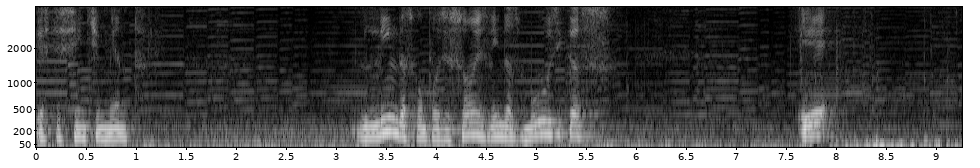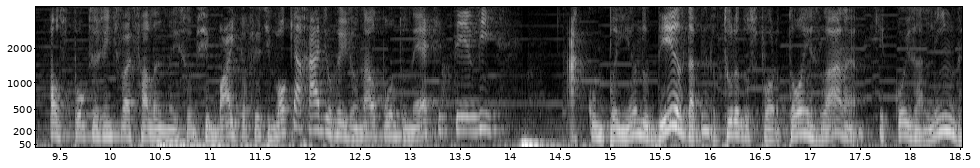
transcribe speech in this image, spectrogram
este sentimento. Lindas composições, lindas músicas e aos poucos a gente vai falando aí sobre esse baita festival que a Rádio Regional.net teve acompanhando desde a abertura dos portões lá, né? Que coisa linda.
